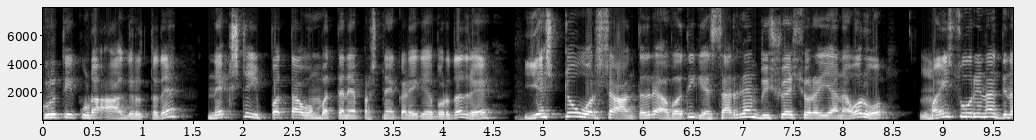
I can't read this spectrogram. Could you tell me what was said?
ಕೃತಿ ಕೂಡ ಆಗಿರುತ್ತದೆ. ನೆಕ್ಸ್ಟ್ ಇಪ್ಪತ್ತ ಒಂಬತ್ತನೇ ಪ್ರಶ್ನೆ ಕಡೆಗೆ ಬರೋದಾದ್ರೆ ಎಷ್ಟು ವರ್ಷ ಅಂತಂದ್ರೆ ಅವಧಿಗೆ ಸರ್ ಎಂ ವಿಶ್ವೇಶ್ವರಯ್ಯನವರು ಮೈಸೂರಿನ ದಿನ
